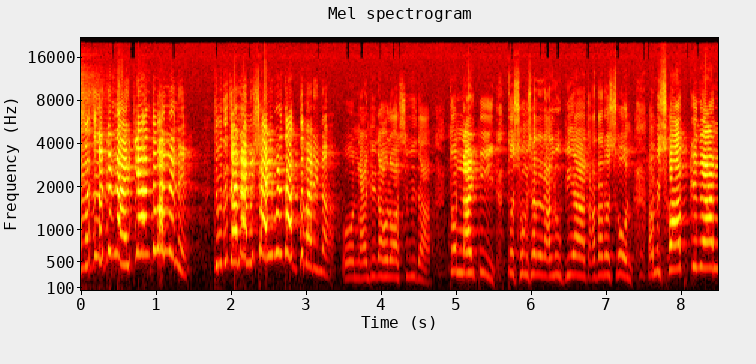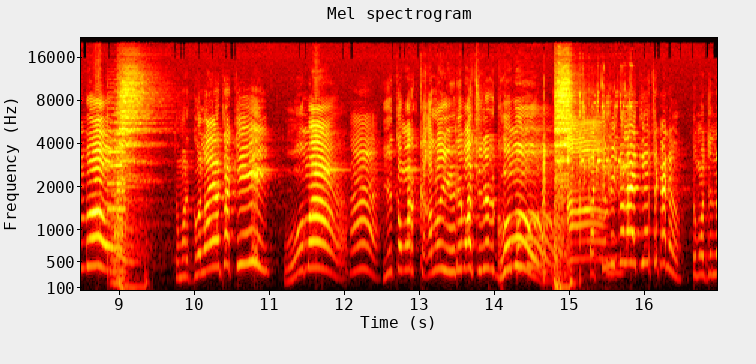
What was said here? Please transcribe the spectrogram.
আমার জন্য একটা নাইটি আনতে পারলে না? তুমি তো জানো আমি শাড়ি পরে থাকতে পারি না। ও নাইটি না হলো অসুবিধা। তোর নাইটি তোর সংসারের আলু পেঁয়াজ আদা রসুন আমি সব কিনে আনব। তোমার গলায় ওটা কি? ও মা হ্যাঁ। ইয়ে তোমার কালো এঁড়ে বাছুরের ঘুমো। তা তুমি গলায় দিয়েছ কেন? তোমার জন্য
